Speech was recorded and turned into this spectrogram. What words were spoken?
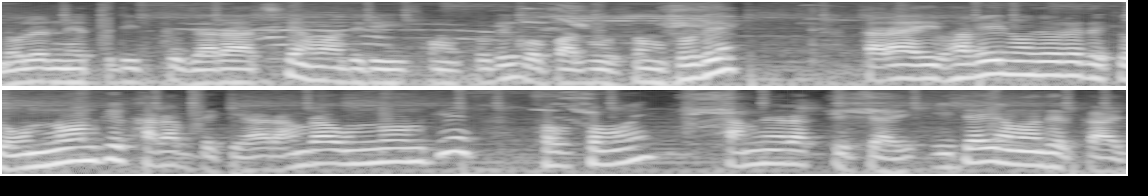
দলের নেতৃত্ব যারা আছে আমাদের এই সংসদে গোপালপুর সংসদে তারা এইভাবেই নজরে দেখে উন্নয়নকে খারাপ দেখে। আর আমরা উন্নয়নকে সবসময় সামনে রাখতে চাই। এটাই আমাদের কাজ।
